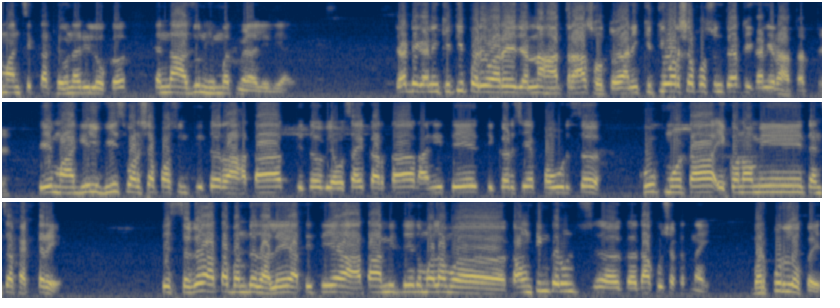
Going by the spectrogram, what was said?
मानसिकता ठेवणारी लोक त्यांना अजून हिंमत मिळालेली आहे. त्या ठिकाणी किती परिवार आहे ज्यांना हा त्रास होतोय आणि किती वर्षापासून त्या ठिकाणी राहतात ते? ते मागील वीस वर्षापासून तिथं राहतात तिथं व्यवसाय करतात आणि ते तिकडचे पौडचं खूप मोठा इकॉनॉमी त्यांचा फॅक्टर आहे. ते सगळं आता बंद झाले आता ते आता आम्ही ते तुम्हाला काउंटिंग करून दाखवू शकत नाही. भरपूर लोक आहेत.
